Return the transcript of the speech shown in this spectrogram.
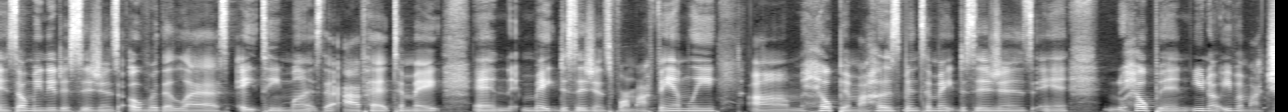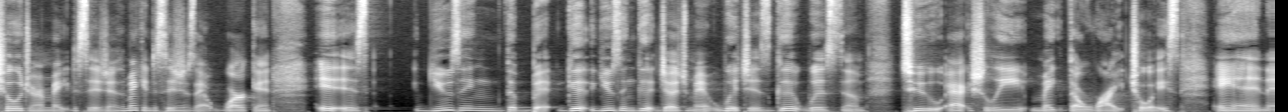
and so many decisions over the last 18 months that i've had to make and make decisions for my family um, helping my husband to make decisions and helping you know even my children make decisions making decisions at work. And it is using the be- good using good judgment which is good wisdom to actually make the right choice and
